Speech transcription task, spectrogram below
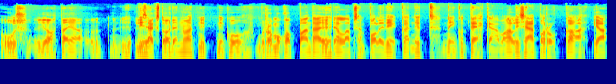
uusi johtaja lisäksi todennut, että nyt niin kuin romukoppaan tämä yhden lapsen politiikka, että nyt niin kuin tehkää vaan lisää porukkaa ja,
